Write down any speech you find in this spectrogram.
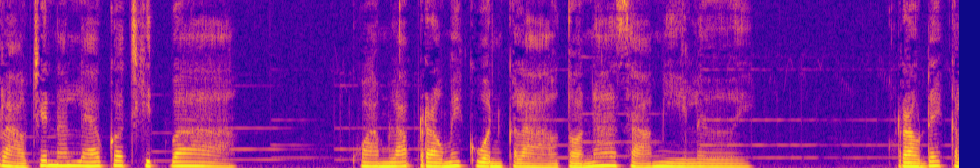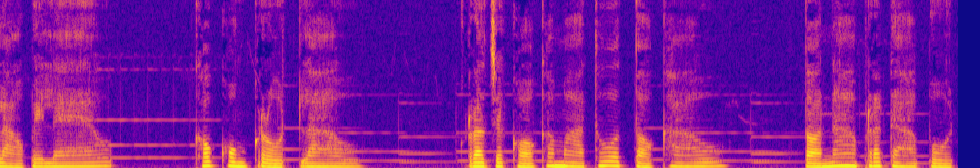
กล่าวเช่นนั้นแล้วก็คิดว่า ความลับเราไม่ควรกล่าวต่อหน้าสามีเลย เราได้กล่าวไปแล้ว เขาคงโกรธเรา เราจะขอขมาโทษต่อเขา ต่อหน้าพระดาบท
